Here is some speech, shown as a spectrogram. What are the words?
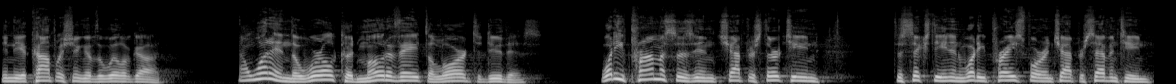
in the accomplishing of the will of God. Now, what in the world could motivate the Lord to do this? What he promises in chapters 13 to 16 and what he prays for in chapter 17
